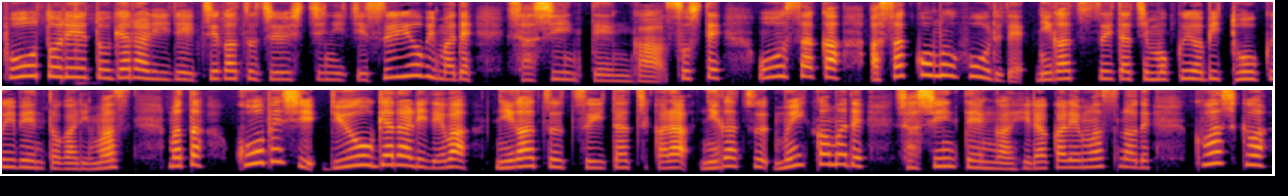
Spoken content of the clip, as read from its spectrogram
ポートレートギャラリーで1月17日水曜日まで写真展がそして大阪アサコムホールで2月1日木曜日トークイベントがあります。また神戸市デュオギャラリーでは2月1日から2月6日まで写真展が開かれますので詳しくは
